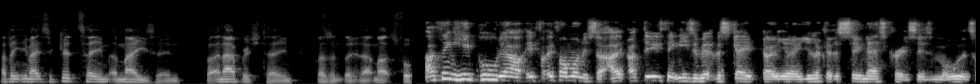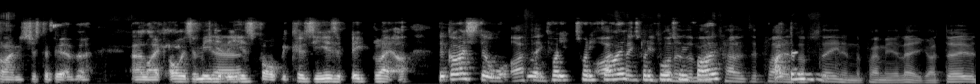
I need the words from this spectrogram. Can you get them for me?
I think he makes a good team amazing, but an average team doesn't do that much for. I think he pulled out. If if I'm honest, I, I do think he's a bit of a scapegoat. You know, you look at the Souness criticism all the time. It's just a bit of a uh, like, oh, it's immediately Yeah. his fault because he is a big player. The guy's still I think- 20, I 25, think he's 24, one of the 25. most talented players I've seen in the Premier League. I do,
